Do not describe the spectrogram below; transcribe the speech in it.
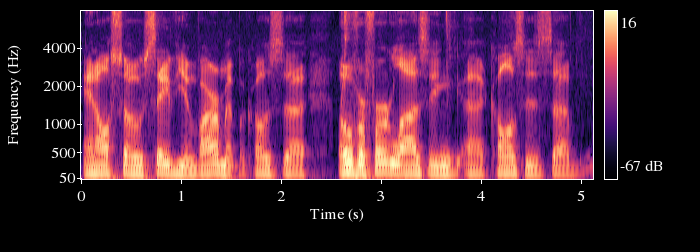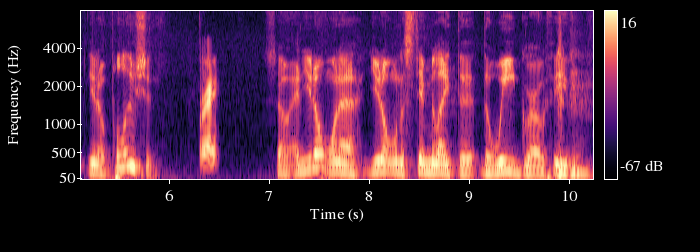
and also save the environment because uh, over fertilizing uh, causes uh, you know pollution. Right. So and you don't want to you don't want to stimulate the, the weed growth either.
